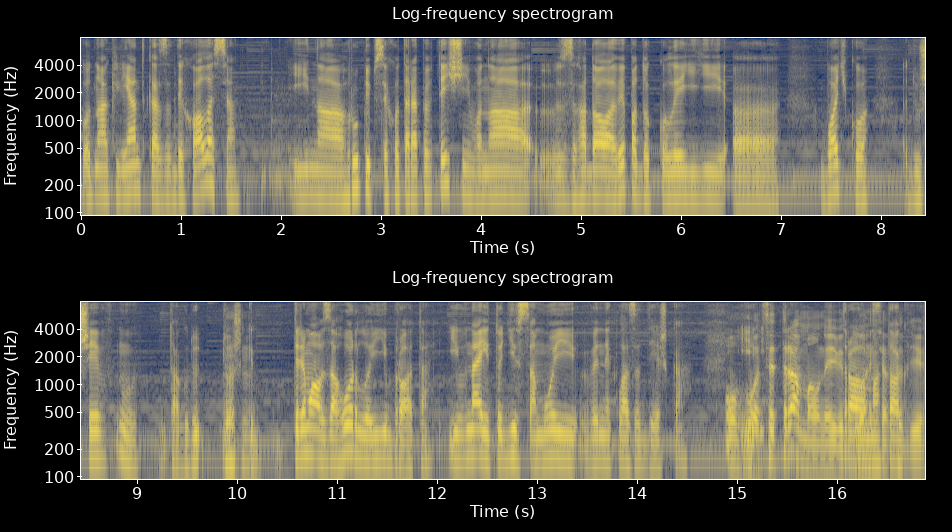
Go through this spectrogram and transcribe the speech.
одна клієнтка задихалася. І на групі психотерапевтичній вона е, згадала випадок, коли її е, батько душив, ну так, трошки Мгм. тримав за горло її брата. І в неї тоді самої виникла задишка. Ого, І- це травма у неї Травма, відбулася так. тоді.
